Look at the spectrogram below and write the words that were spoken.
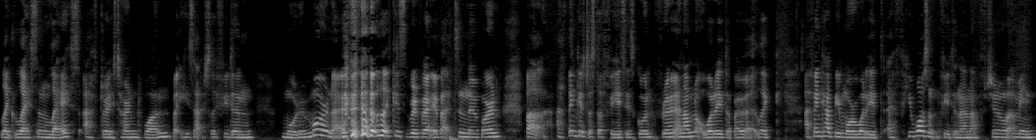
like less and less after he turned one but he's actually feeding more and more now like he's reverted back to newborn but I think it's just a phase he's going through and I'm not worried about it like I think I'd be more worried if he wasn't feeding enough do you know what I mean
